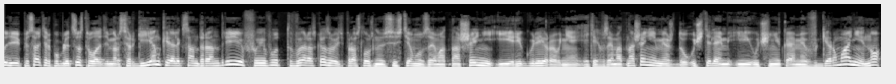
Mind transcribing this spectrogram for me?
студии писатель, публицист Владимир Сергеенко и Александр Андреев. И вот вы рассказываете про сложную систему взаимоотношений и регулирования этих взаимоотношений между учителями и учениками в Германии. Но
